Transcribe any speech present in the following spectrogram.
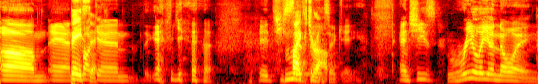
um, and Basic. fucking yeah. It, she Mic drop. basic. And she's really annoying.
